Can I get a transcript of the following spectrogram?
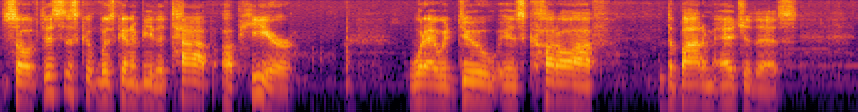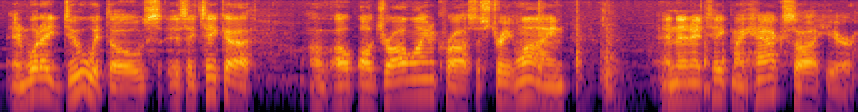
So if this is was going to be the top up here, what I would do is cut off the bottom edge of this. And what I do with those is I take a, I'll, I'll draw a line across, a straight line, and then I take my hacksaw here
